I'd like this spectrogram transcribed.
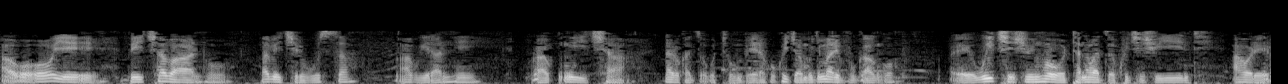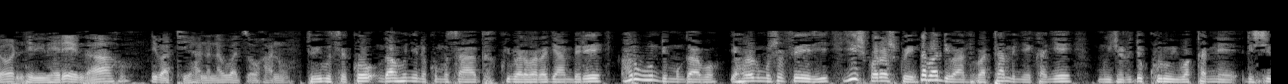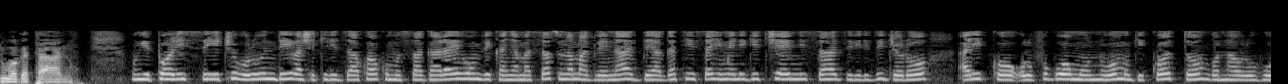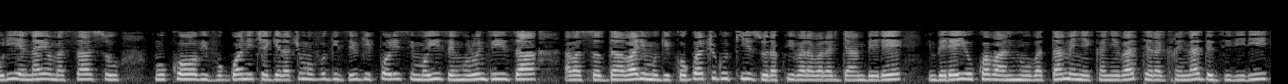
abo oye bica abantu babicira ubusa nabwira nti uramwica nawe ukazogutumbera kuko ijambo ry'imana rivuga ngo eh, wicishije inkota nawe kwicisha iyindi aho rero ntibibereye ngaho nibatihana nabo bazohanwa tubibutse ko ngaho nyine ku musaga ku ibarabara rya mbere hari uwundi mugabo yahoraga umushoferi yishwe n'abandi bantu batamenyekanye mu ijoro ryo kuri uyu wa kane rishyira uwa gatanu mu gipolisi cy'u Burundi bashikiriza kwa ku musagara humvikanye amasasu n'amagrenade hagati y'isaha imwe n'igice n'isaha zibiri z'ijoro ariko urupfu rw'uwo muntu wo mu gikoto ngo ntawe ruhuriye n'ayo masasu nk'uko bivugwa n'icegera cy'umuvugizi w'igipolisi Moise nkuru nziza abasoda bari mu gikorwa cyo gukizura kwibarabara rya mbere imbere y'uko abantu batamenyekanye batera grenade zibiri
